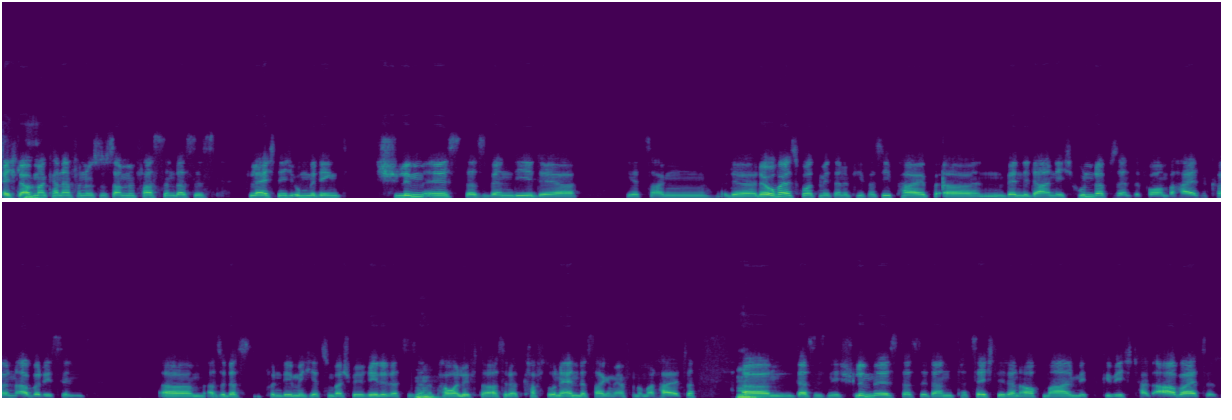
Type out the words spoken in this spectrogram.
ich glaube, man kann einfach nur zusammenfassen, dass es vielleicht nicht unbedingt schlimm ist, dass wenn die der jetzt sagen, der, der Overhead Squat mit einer PVC-Pipe, äh, wenn die da nicht 100% der Form behalten können, aber die sind, ähm, also das, von dem ich jetzt zum Beispiel rede, das ist mhm. eine Powerlifter, also der hat Kraft ohne Ende, sagen wir einfach nochmal halte, mhm. ähm, dass es nicht schlimm ist, dass er dann tatsächlich dann auch mal mit Gewicht halt arbeitet,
